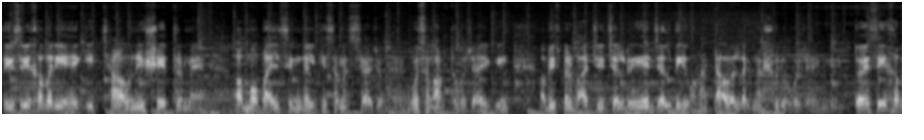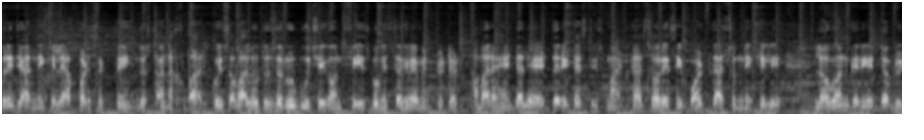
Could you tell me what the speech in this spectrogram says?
तीसरी खबर यह है कि छावनी क्षेत्र में अब मोबाइल सिग्नल की समस्या जो है, वो समाप्त हो जाएगी। अब इस पर बातचीत चल रही है। जल्दी वहाँ टावर लगना शुरू हो जाएँगे। तो ऐसी खबरें जानने के लिए आप पढ़ सकते हैं हिंदुस्तान अखबार। कोई सवाल हो तो ज़रूर पूछेगा on Facebook Instagram and Twitter हमारा हैंडल है at the rate S T smart cast और ऐसे पॉडकास्ट सुनने के लिए लॉग ऑन करिए W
